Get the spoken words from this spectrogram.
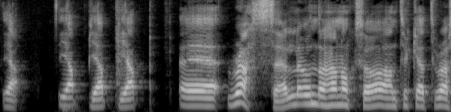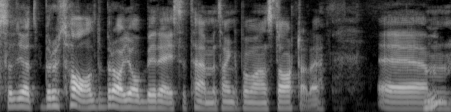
Ja, japp, japp, japp. Eh, Russell undrar han också. Han tycker att Russell gör ett brutalt bra jobb i racet här med tanke på vad han startade. Ehm,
